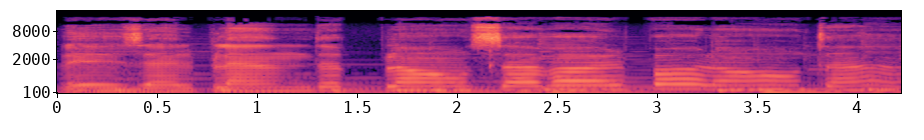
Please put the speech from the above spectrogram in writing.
Les ailes pleines de plomb, ça vole pas longtemps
